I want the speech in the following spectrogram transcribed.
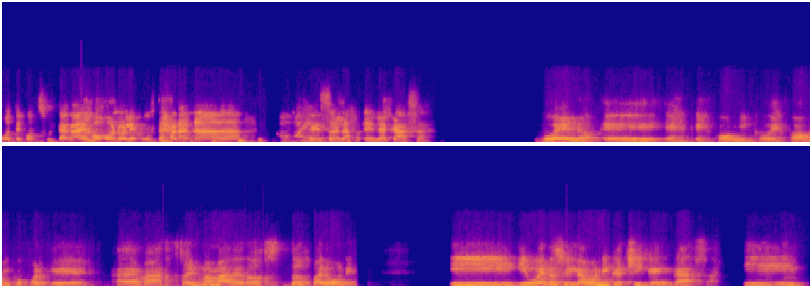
o, te consultan algo o no les gusta para nada. ¿Cómo es eso en la, en la casa? Bueno, eh, es, es, cómico, es cómico porque además soy mamá de dos, dos varones y, y bueno, soy la única chica en casa. Y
